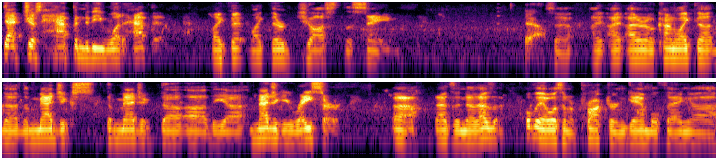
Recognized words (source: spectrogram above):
that just happened to be what happened like that like they're just the same yeah so i i, I don't know kind of like the the the magics the magic the uh the uh magic eraser uh that's another that's hopefully that wasn't a Procter and Gamble thing. Uh,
